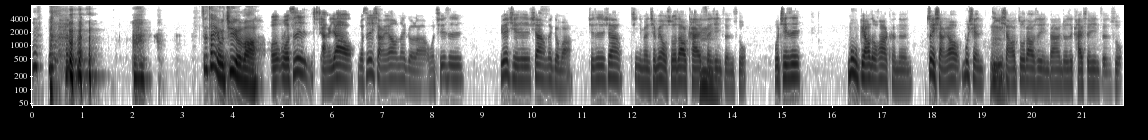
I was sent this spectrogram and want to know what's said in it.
这太有趣了吧！我我是想要，我是想要那个啦。我其实，因为其实像那个嘛，其实像你们前面有说到开身嗯心诊所，我其实目标的话，可能最想要，目前第一嗯想要做到的事情，当然就是开身心诊所。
